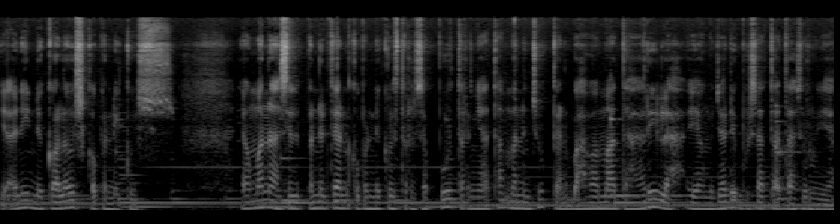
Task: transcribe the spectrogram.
yakni Nicolaus Copernicus yang mana hasil penelitian Kopernikus tersebut ternyata menunjukkan bahwa matahari lah yang menjadi pusat tata surya,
